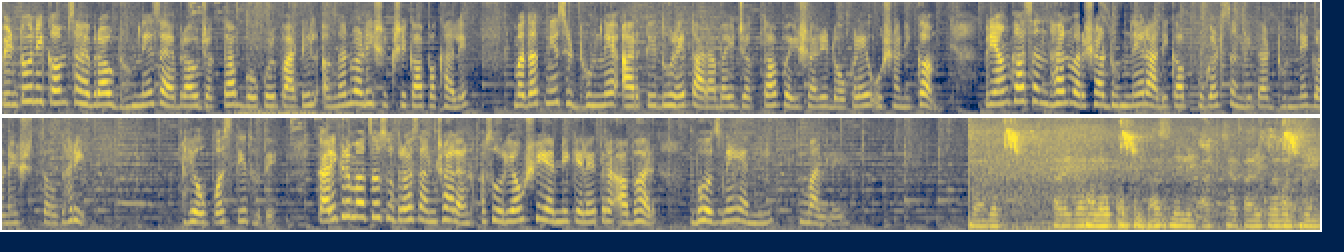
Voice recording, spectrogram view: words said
पिंटू निकम साहेबराव ढुमने साहेबराव जगताप गोकुळ पाटील अंगणवाडी शिक्षिका पखाले मदतनीस ढुमने आरती धुळे ताराबाई जगताप वैशाली डोकळे उषा निकम. प्रियंका संधान वर्षा ढुमने राधिका फुगट संगीता ढुमने गणेश चौधरी हे उपस्थित होते. कार्यक्रमाचं सूत्रसंचालन सूर्यवंशी यांनी केले तर आभार भोजने यांनी मानले. स्वागत कार्यक्रमाला उपस्थित असलेले आजच्या कार्यक्रमाचे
